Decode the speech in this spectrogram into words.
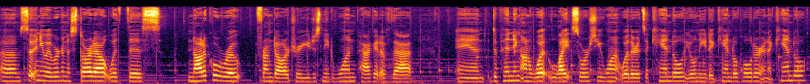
Um, so anyway, we're going to start out with this nautical rope from Dollar Tree. You just need one packet of that. And depending on what light source you want, whether it's a candle, you'll need a candle holder and a candle.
